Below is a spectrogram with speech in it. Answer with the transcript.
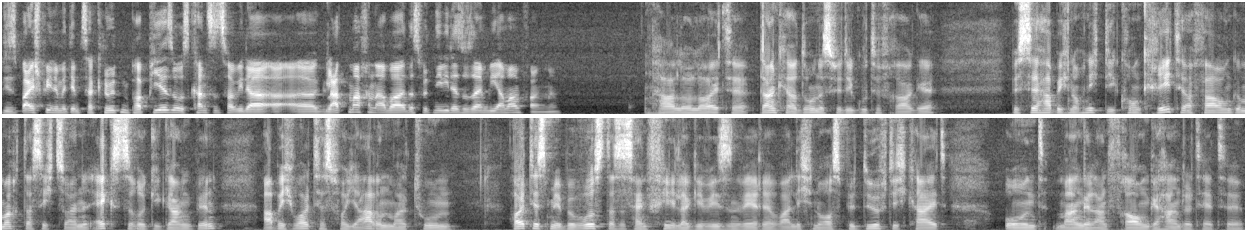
dieses Beispiel mit dem zerknüllten Papier, so, das kannst du zwar wieder äh, glatt machen, aber das wird nie wieder so sein wie am Anfang. Ne? Hallo Leute, danke Adonis für die gute Frage. Bisher habe ich noch nicht die konkrete Erfahrung gemacht, dass ich zu einem Ex zurückgegangen bin, aber ich wollte es vor Jahren mal tun. Heute ist mir bewusst, dass es ein Fehler gewesen wäre, weil ich nur aus Bedürftigkeit und Mangel an Frauen gehandelt hätte.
